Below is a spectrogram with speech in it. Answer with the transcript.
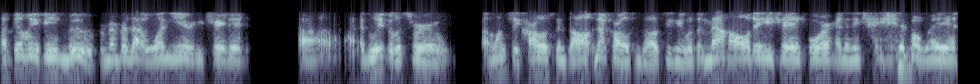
a Billy Beane move. Remember that one year he traded, uh, I believe it was for, I want to say Carlos Gonzalez, not Carlos Gonzalez, excuse me, was it Matt Holliday he traded for, and then he traded him away at,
